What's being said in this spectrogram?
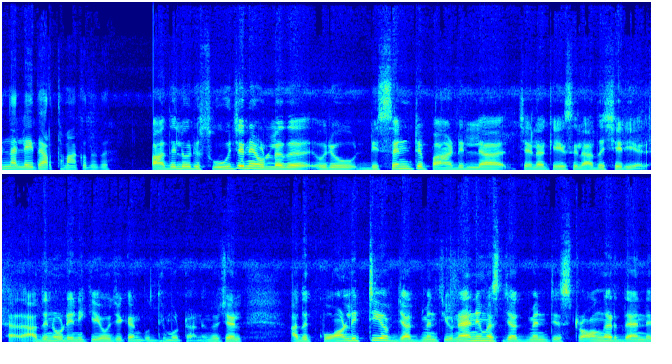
എന്നല്ലേ ഇത് അർത്ഥമാക്കുന്നത്? അതിലൊരു സൂചനയുള്ളത് ഒരു ഡിസെന്റ് പാടില്ല ചില കേസിൽ അത് ശരിയാണ് അതിനോട് എനിക്ക് യോജിക്കാൻ ബുദ്ധിമുട്ടാണ്. എന്ന് വെച്ചാൽ അത് quality of judgment unanimous judgment is stronger than a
